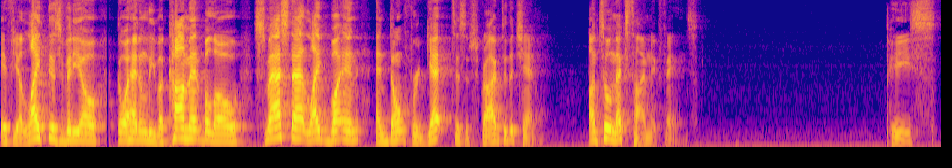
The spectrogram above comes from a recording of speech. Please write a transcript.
If you like this video, go ahead and leave a comment below, smash that like button, and don't forget to subscribe to the channel. Until next time, Knick fans. Peace.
